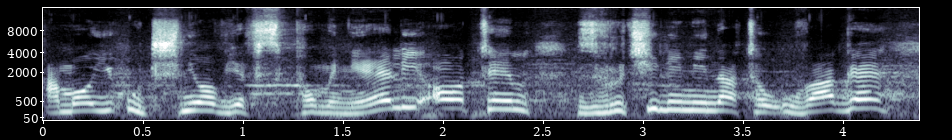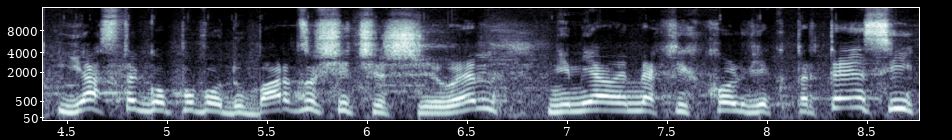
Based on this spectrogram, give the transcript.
a moi uczniowie wspomnieli o tym, zwrócili mi na to uwagę i ja z tego powodu bardzo się cieszyłem, nie miałem jakichkolwiek pretensji,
